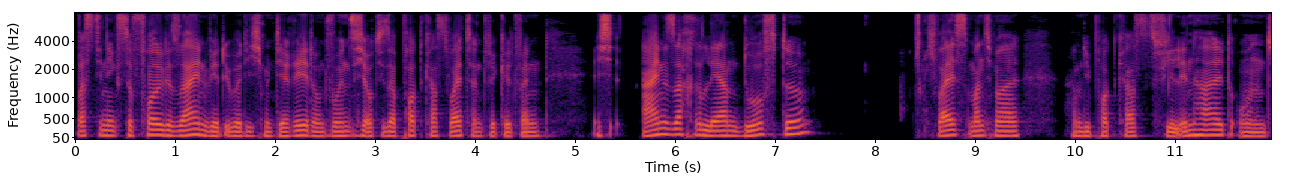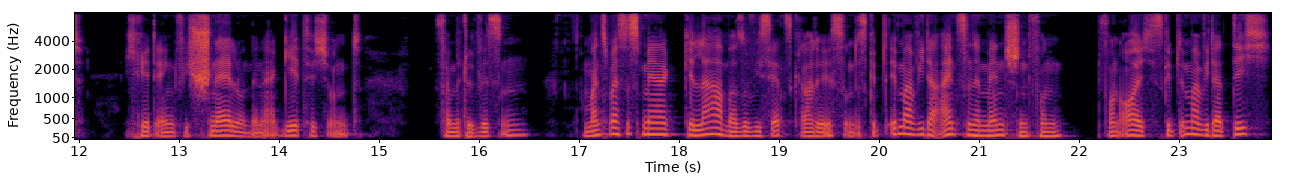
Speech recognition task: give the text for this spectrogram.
Was die nächste Folge sein wird, über die ich mit dir rede und wohin sich auch dieser Podcast weiterentwickelt. Wenn ich eine Sache lernen durfte, ich weiß, manchmal haben die Podcasts viel Inhalt und ich rede irgendwie schnell und energetisch und vermittel Wissen. Und manchmal ist es mehr Gelaber, so wie es jetzt gerade ist. Und es gibt immer wieder einzelne Menschen von, von euch. Es gibt immer wieder dich,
